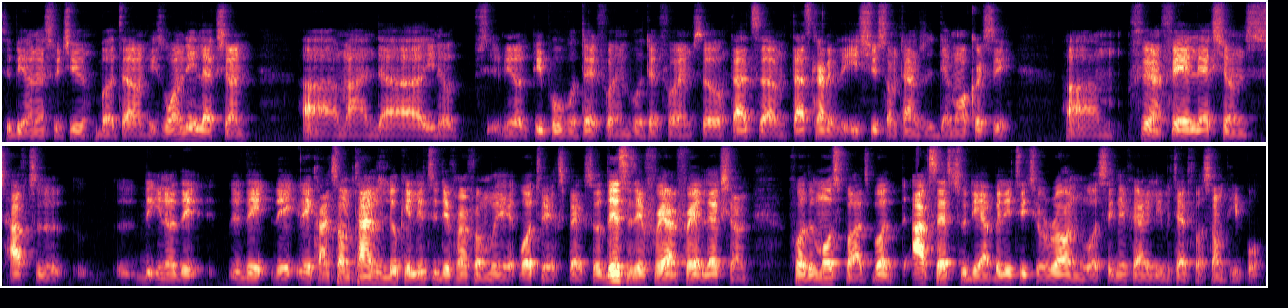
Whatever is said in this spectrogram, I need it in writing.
to be honest with you. But um, he's won the election, um, and uh, you know, you know, the people voted for him voted for him. So that's um, that's kind of the issue sometimes with democracy um, fair and fair elections have to, you know, they, they, they, they can sometimes look a little different from what we expect. So this is a fair and fair election for the most part, but access to the ability to run was significantly limited for some people.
